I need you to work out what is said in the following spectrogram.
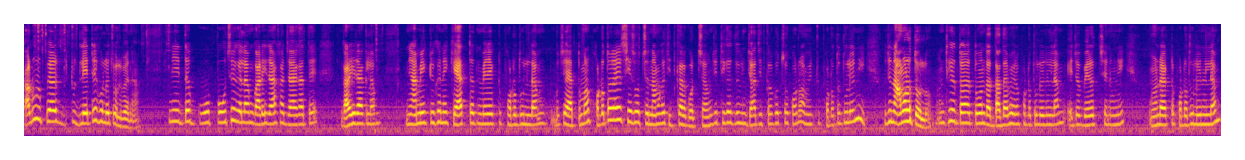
কারুর একটু লেটে হলে চলবে না। নিয়ে তো পৌঁছে গেলাম গাড়ি রাখার জায়গাতে, গাড়ি রাখলাম। নিয়ে আমি একটু এখানে ক্যাট ট্যাট মেরে একটু ফটো তুললাম। বলছে "আর তোমার ফটো তো শেষ হচ্ছে না, আমাকে চিৎকার করছে। আমি ঠিক আছে, তুমি যা চিৎকার করছ করো, আমি একটু ফটো তো তুলে নিই। বলছে, না, আমারও তোলো। ঠিক আছে, তোমার দাদা ভাইয়ের ফটো তুলে নিলাম। এই যে বেরোচ্ছেন উনি ওনারা একটা ফটো তুলে নিলাম।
